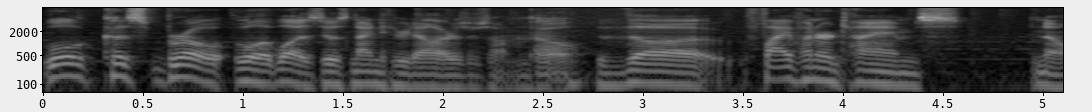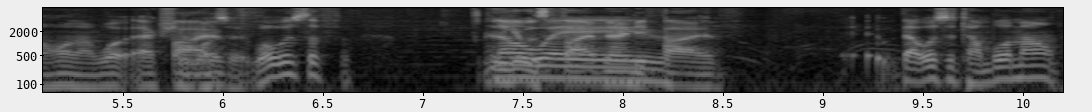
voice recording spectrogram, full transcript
well, 'cause, bro, well, it was. It was ninety three dollars or something. Oh. The five hundred times. No, hold on. What actually was it? What was the? Think it was way. 595 That was a tumble amount.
